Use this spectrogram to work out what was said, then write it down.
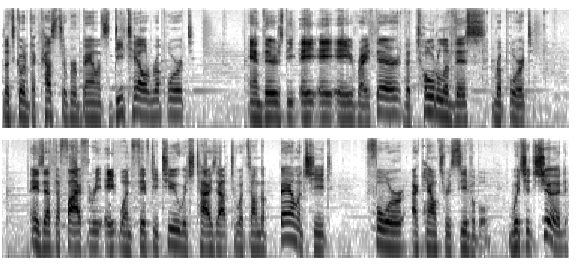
Let's go to the customer balance detail report. And there's the AAA right there. The total of this report is at the 538152, which ties out to what's on the balance sheet for accounts receivable, which it should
